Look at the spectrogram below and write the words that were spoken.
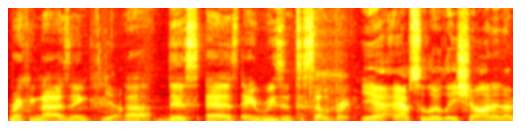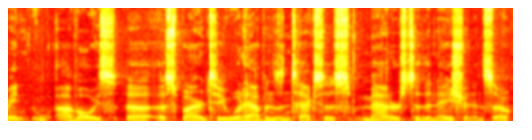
recognizing Yeah. uh, this as a reason to celebrate. Yeah, absolutely, Shawn. And I mean, I've always uh, aspired to what happens in Texas matters to the nation. And so,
